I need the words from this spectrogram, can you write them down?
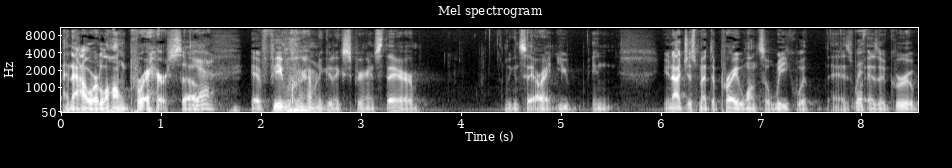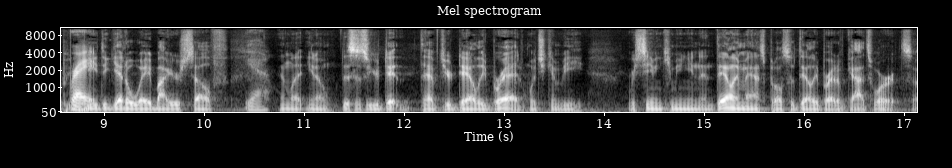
an hour long prayer. So Yeah. if people are having a good experience there, we can say, all right, you in, you're not just meant to pray once a week with as, With- as a group. right. You need to get away by yourself. Yeah. and let you know this is your da- have your daily bread, which can be receiving communion and daily mass, but also daily bread of God's word. So.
